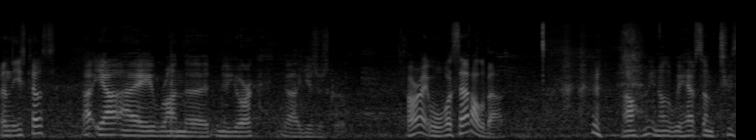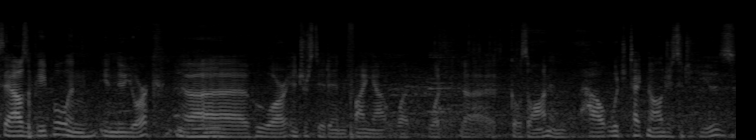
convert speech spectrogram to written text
on the East Coast. Uh, yeah, I run the New York uh, users group. All right, well, what's that all about? well, you know, we have some 2,000 people in, in New York mm -hmm. who are interested in finding out what, what uh, goes on and how, which technologies should you use,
